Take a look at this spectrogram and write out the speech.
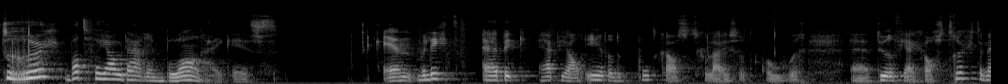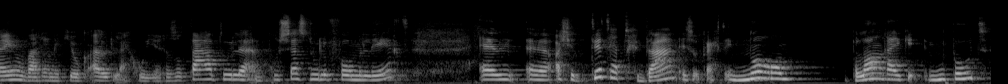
terug wat voor jou daarin belangrijk is. En wellicht heb, ik, heb je al eerder de podcast geluisterd over uh, durf jij gas terug te nemen, waarin ik je ook uitleg hoe je resultaatdoelen en procesdoelen formuleert. En uh, als je dit hebt gedaan, is ook echt enorm belangrijke input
